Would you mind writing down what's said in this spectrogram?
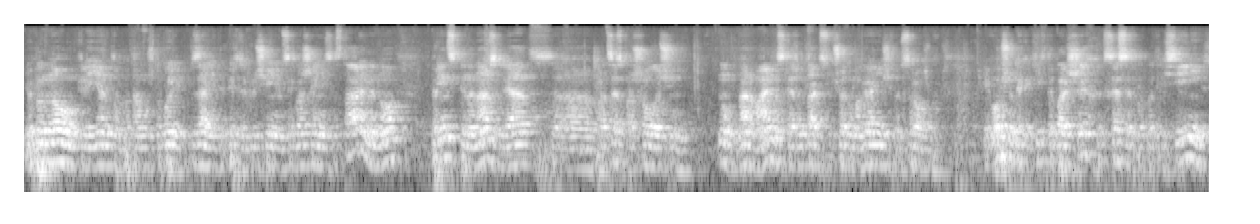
любым новым клиентам, потому что были заняты перезаключением соглашений со старыми, но, в принципе, на наш взгляд, э, процесс прошел очень ну, нормально, скажем так, с учетом ограниченных сроков. И, в общем-то, каких-то больших эксцессов и потрясений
